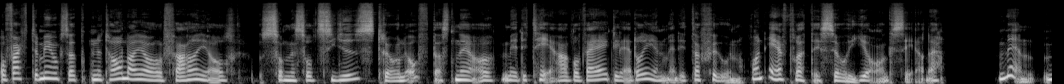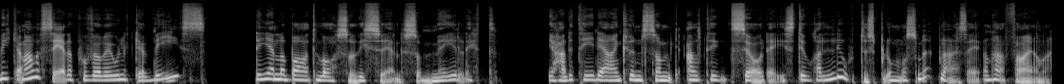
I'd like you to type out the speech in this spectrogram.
Och faktum är också att nu talar jag om färger som en sorts ljusstråle oftast när jag mediterar och vägleder i en meditation. Och det är för att det är så jag ser det. Men vi kan alla se det på våra olika vis. Det gäller bara att vara så visuell som möjligt. Jag hade tidigare en kund som alltid såg det i stora lotusblommor som öppnade sig, i de här färgerna.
